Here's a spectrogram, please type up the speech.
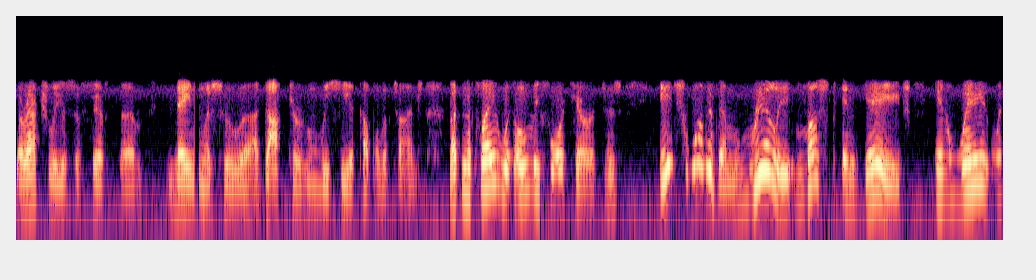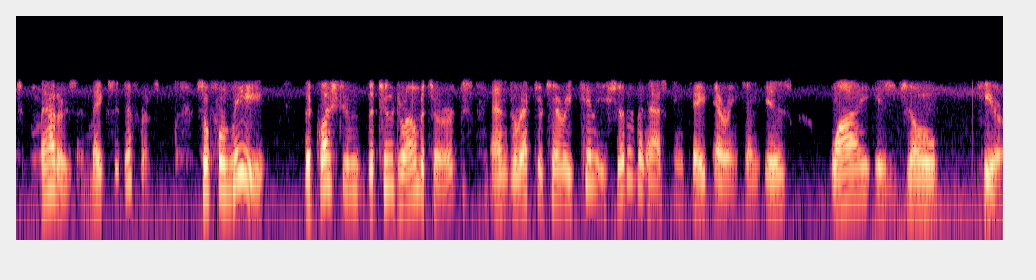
there actually is a fifth, um, nameless, who a doctor whom we see a couple of times. But in a play with only four characters, each one of them really must engage in a way which matters and makes a difference. So for me, the question the two dramaturgs and director Terry Kinney should have been asking Kate Arrington is why is Joe here?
